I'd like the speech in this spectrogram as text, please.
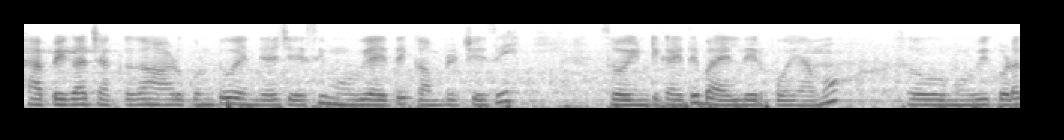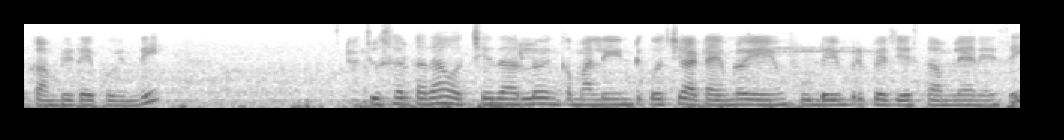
హ్యాపీగా చక్కగా ఆడుకుంటూ ఎంజాయ్ చేసి మూవీ అయితే కంప్లీట్ చేసి సో ఇంటికైతే బయలుదేరిపోయాము. సో మూవీ కూడా కంప్లీట్ అయిపోయింది. చూసారు కదా వచ్చేదారిలో ఇంకా మళ్ళీ ఇంటికి వచ్చి ఆ టైంలో ఏం ఫుడ్ ఏం ప్రిపేర్ చేస్తాంలే అనేసి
